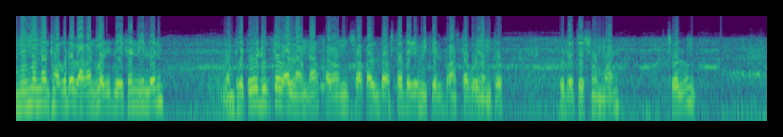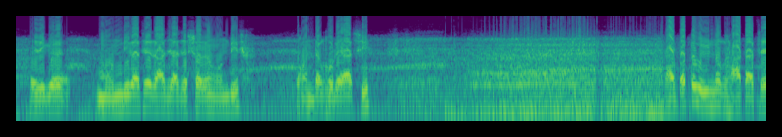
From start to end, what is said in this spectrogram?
অবনীন্দ্রনাথ ঠাকুরের বাগান বাড়ি দেখে নিলেন। ভেতরে ঢুকতে পারলাম না, কারণ সকাল দশটা থেকে বিকেল পাঁচটা পর্যন্ত। এটা হচ্ছে সময়। চলুন, এদিকে মন্দির আছে, রাজ রাজেশ্বরের মন্দির। ওখানটা ঘুরে আসি। তারপর তো বিভিন্ন ঘাট আছে।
